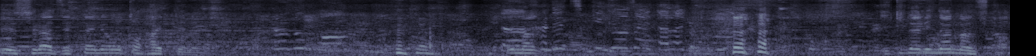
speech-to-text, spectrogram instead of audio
いやそれは絶対に音入ってない。じゃあ羽根付き餃子いただきます。いきなり何なんですか？あ、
